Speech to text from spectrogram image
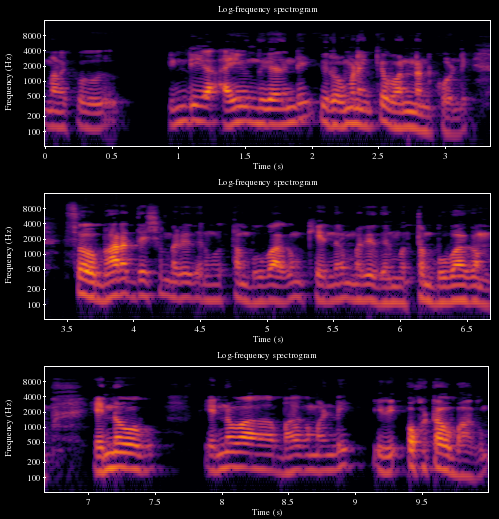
మనకు ఇండియా ఐ ఉంది కదండి ఈ రోమన్ వన్ అనుకోండి. సో భారతదేశం మరియు దాని మొత్తం భూభాగం కేంద్రం మరియు దాని మొత్తం భూభాగం ఎన్నో ఎన్నవ భాగం అండి ఇది ఒకటవ భాగం.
